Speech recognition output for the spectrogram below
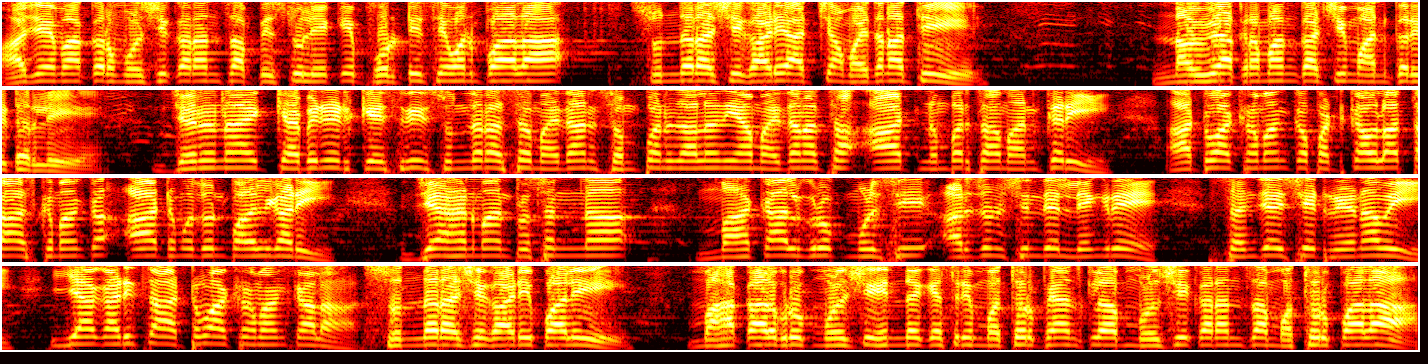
अजय माकर मुळशीकरांचा पिस्तूल एके फोर्टी सेव्हन पाहिला सुंदर अशी गाडी आजच्या मैदानातील नवव्या क्रमांकाची मानकरी ठरली. जननायक कॅबिनेट केसरी सुंदर असं मैदान संपन्न झालं आणि या मैदानाचा आठ नंबरचा मानकरी आठवा क्रमांक पटकावला. तास क्रमांक आठ मधून पळेल गाडी. जय हनुमान प्रसन्न महाकाल ग्रुप मुळशी अर्जुन शिंदे लेंगरे संजय शेठ रेणावी या गाडीचा आठवा क्रमांक आला. सुंदर अशी गाडी Pali Mahakal group Mulshi Hind Kesari Mathur fans club मुळशीकरांचा मथुर पाला.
